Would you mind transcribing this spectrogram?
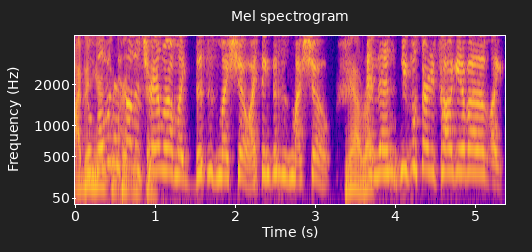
I've The been hearing moment I saw the crazy stuff. trailer, I'm like, "This is my show. I think this is my show." Yeah, right. And then people started talking about it. I'm like,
